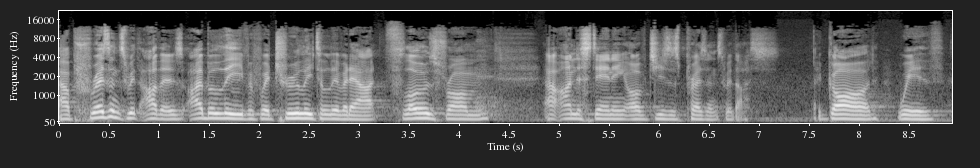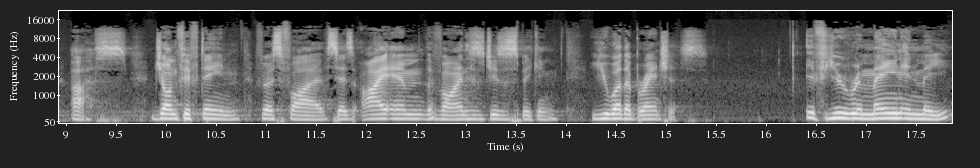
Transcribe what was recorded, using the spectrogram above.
Our presence with others, I believe, if we're truly to live it out, flows from our understanding of Jesus' presence with us. God with us. John 15, verse 5 says, I am the vine. This is Jesus speaking. You are the branches. If you remain in me,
